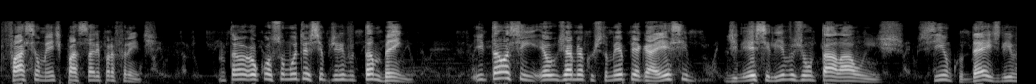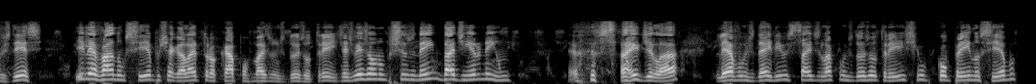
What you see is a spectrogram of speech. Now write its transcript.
facilmente passar ele pra frente. Então eu consumo muito esse tipo de livro também. Então, assim, eu já me acostumei a pegar esse, esse livro, juntar lá uns 5, 10 livros desse, e levar num sebo, chegar lá e trocar por mais uns dois ou três. Às vezes eu não preciso nem dar dinheiro nenhum. Eu saio de lá, levo uns 10 livros e saio de lá com uns dois ou três que eu comprei no sebo.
